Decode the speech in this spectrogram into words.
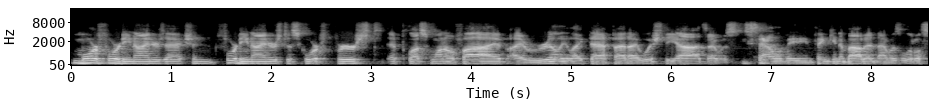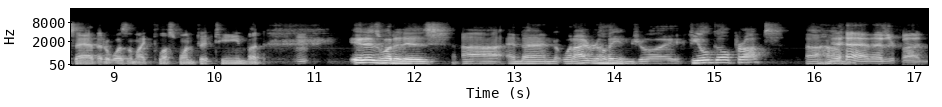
more 49ers action. 49ers to score first at plus 105. I really like that bet. I wish the odds. I was salivating thinking about it, and I was a little sad that it wasn't like plus 115, but Mm. it is what it is. Uh, and then what I really enjoy field goal props. Um, Those are fun.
